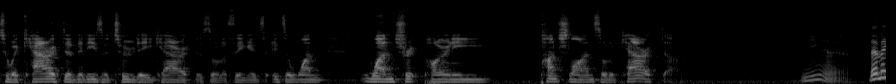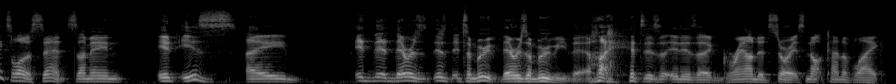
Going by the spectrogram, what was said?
to a character that is a 2D character sort of thing. It's it's a one one trick pony punchline sort of character. Yeah, that makes a lot of sense. I mean, it is a. It, there- is it's a movie. There is a movie there. Like it is. A, it is a grounded story. It's not kind of like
